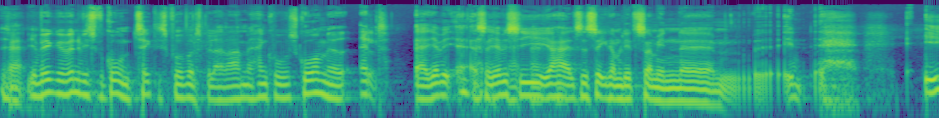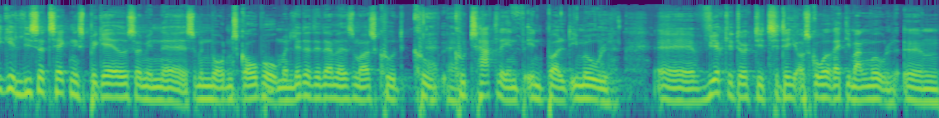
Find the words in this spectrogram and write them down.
Altså, ja. Jeg ved ikke nødvendigvis, hvor god en teknisk fodboldspiller han var, men han kunne score med alt. Ja, jeg vil, altså, jeg vil sige, jeg har altid set ham lidt som en, øh, en ikke lige så teknisk begavet som en, øh, som en Morten Skovbo, men lidt af det der med, som også kunne, kunne, ja, ja. kunne takle en, en bold i mål. Øh, virkelig dygtig til det og scorede rigtig mange mål, øh,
